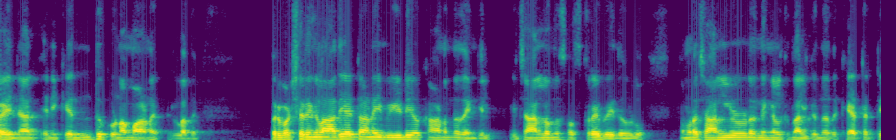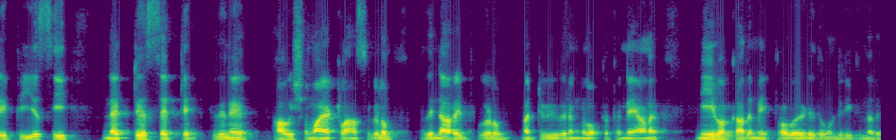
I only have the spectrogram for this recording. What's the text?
കഴിഞ്ഞാൽ എനിക്ക് എന്ത് ഗുണമാണ് ഉള്ളത്? ഒരുപക്ഷെ നിങ്ങൾ ആദ്യമായിട്ടാണ് ഈ വീഡിയോ കാണുന്നതെങ്കിൽ ഈ ചാനൽ ഒന്ന് സബ്സ്ക്രൈബ് ചെയ്തോളൂ. നമ്മുടെ ചാനലിലൂടെ നിങ്ങൾക്ക് നൽകുന്നത് KTET P S C NET SET ഇതിന് ആവശ്യമായ ക്ലാസ്സുകളും അതിന്റെ അറിയിപ്പുകളും മറ്റു വിവരങ്ങളും ഒക്കെ തന്നെയാണ് നീവ് അക്കാദമി പ്രൊവൈഡ് ചെയ്തുകൊണ്ടിരിക്കുന്നത്.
